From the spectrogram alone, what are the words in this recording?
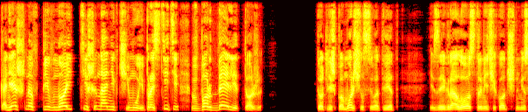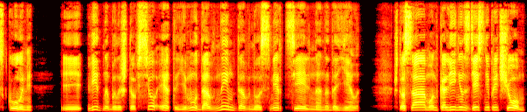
Конечно, в пивной тишина ни к чему, и, простите, в борделе тоже. Тот лишь поморщился в ответ и заиграл острыми чехоточными скулами — и видно было, что все это ему давным-давно смертельно надоело, что сам он, Калинин, здесь ни при чем,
